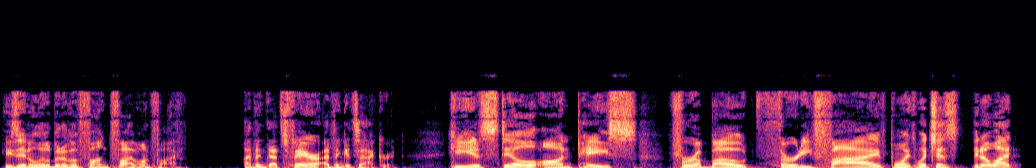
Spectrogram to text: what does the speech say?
he's in a little bit of a funk five on five. I think that's fair. I think it's accurate. He is still on pace for about 35 points, which is, you know what?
